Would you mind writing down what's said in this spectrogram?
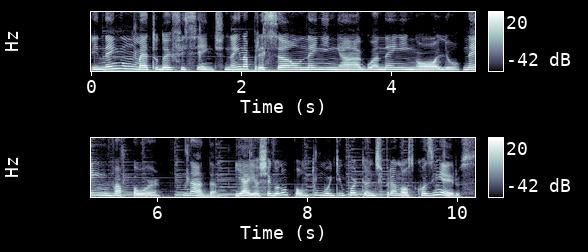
E nenhum método é eficiente, nem na pressão, nem em água, nem em óleo, nem em vapor nada. E aí eu chego no ponto muito importante para nós cozinheiros.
